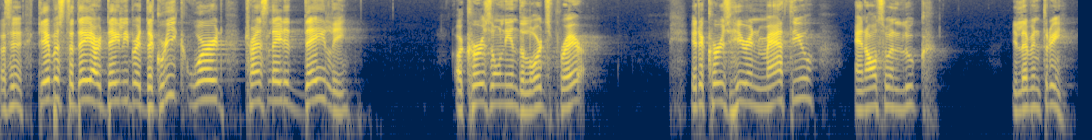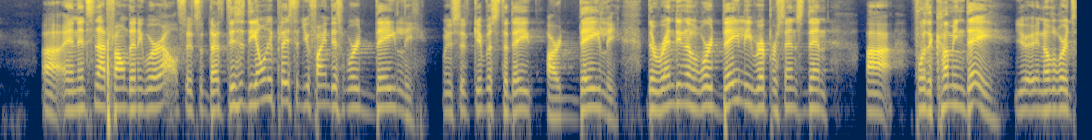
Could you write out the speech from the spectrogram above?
Doesn't give us today our daily bread. The Greek word translated daily occurs only in the Lord's Prayer. It occurs here in Matthew and also in Luke 11:3. Uh, and it's not found anywhere else. It's, that, this is the only place that you find this word daily. When it says, Give us today our daily. The rendering of the word daily represents then uh, for the coming day. You, in other words,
